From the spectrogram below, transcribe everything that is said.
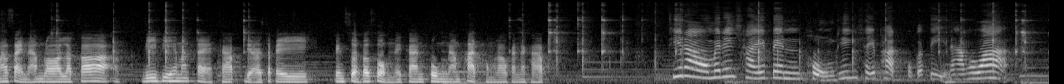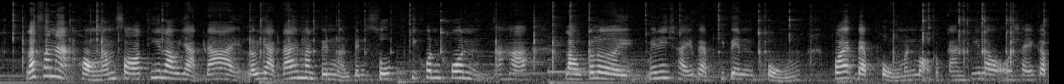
มาใส่น้ำร้อนแล้วก็บีบีให้มันแตกครับ เดี๋ยวเราจะไปเป็นส่วนผสมในการปรุงน้ำผัดของเรากันนะครับ ที่เราไม่ได้ใช้เป็นผงที่ใช้ผัดปกตินะคะ เพราะว่า ลักษณะของน้ำซอสที่เราอยากได้ เราอยากได้มันเป็นเหมือนเป็นซุปที่ข้นๆนะคะ เราก็เลยไม่ได้ใช้แบบที่เป็นผง เพราะแบบผงมันเหมาะกับการที่เราเอาใช้กับ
